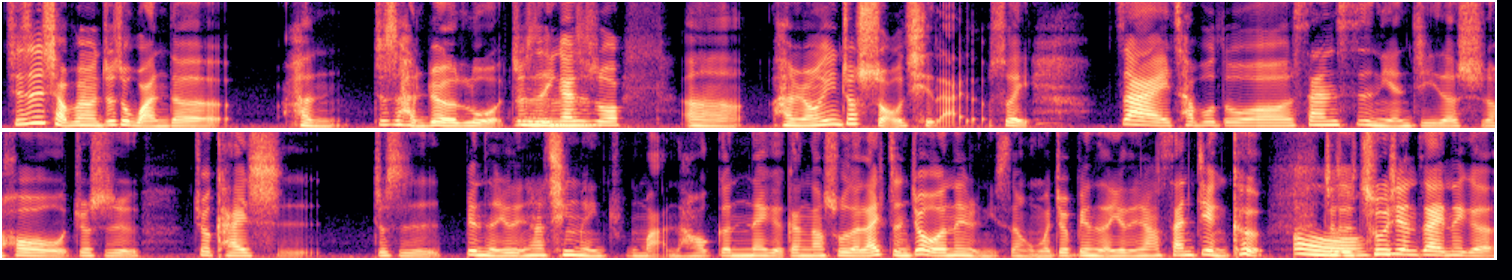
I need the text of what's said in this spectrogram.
其实小朋友就是玩的很就是很热络，就是应该是说嗯、呃、很容易就熟起来了，所以。在差不多三四年级的时候，就是就开始就是变成有点像青梅竹马，然后跟那个刚刚说的来拯救我的那个女生，我们就变成有点像三剑客，oh. 就是出现在那个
